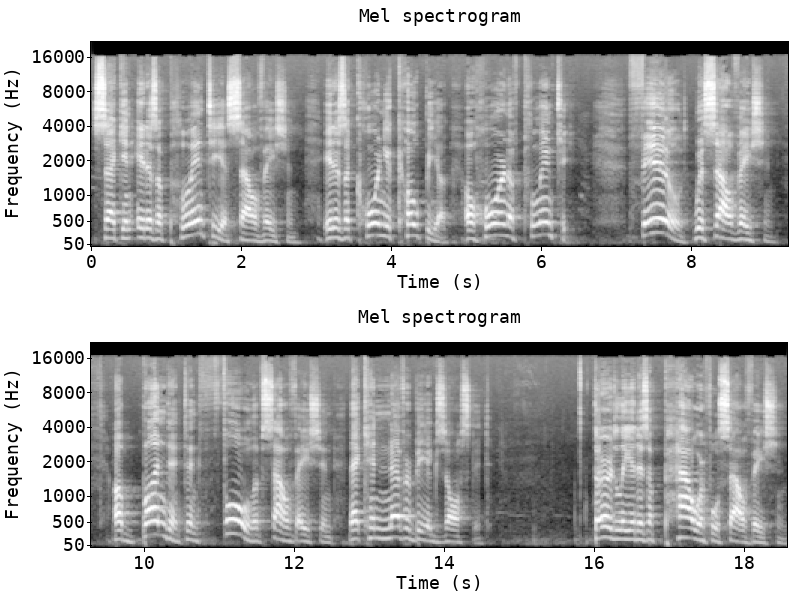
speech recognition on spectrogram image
Second, it is a plenteous salvation. It is a cornucopia, a horn of plenty, filled with salvation, abundant and full of salvation that can never be exhausted. Thirdly, it is a powerful salvation,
